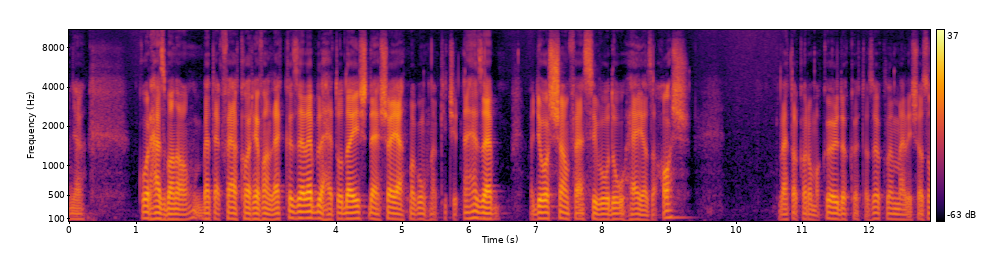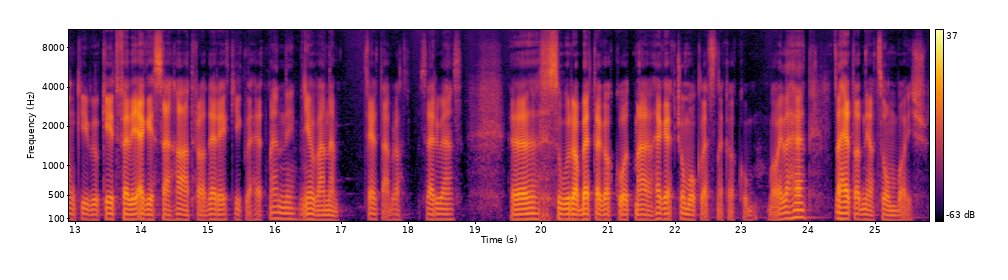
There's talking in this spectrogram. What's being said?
Ugye kórházban a beteg felkarja van legközelebb, lehet oda is, de saját magunknak kicsit nehezebb. A gyorsan felszívódó hely az a has, letakarom a köldököt az öklömmel, és azon kívül kétfelé egészen hátra a derékig lehet menni. Nyilván nem céltábra szerűen szúr a beteg, akkor ott már hegek, csomók lesznek, akkor baj lehet. Lehet adni a comba is.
